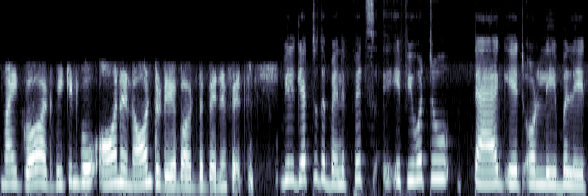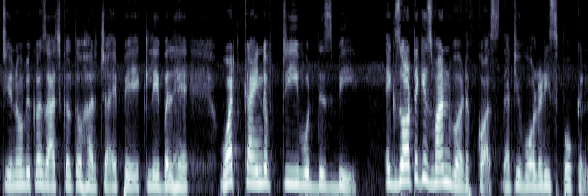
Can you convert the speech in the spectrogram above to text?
my God, we can go on and on today about the benefits. we'll get to the benefits if you were to tag it or label it you know because आजकल तो हर चाय पे एक label है what kind of tea would this be exotic is one word of course that you've already spoken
